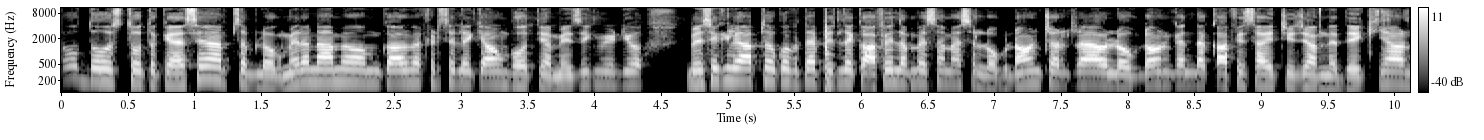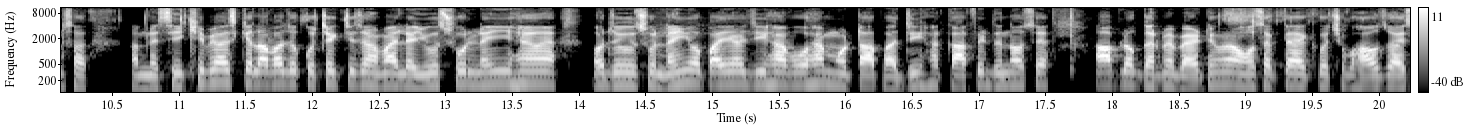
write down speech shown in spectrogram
तो दोस्तों तो कैसे हैं आप सब लोग? मेरा नाम है ओमकार, मैं फिर से लेके आऊँ बहुत ही अमेजिंग वीडियो बेसिकली आप सबको पता है, पिछले काफ़ी लंबे समय से लॉकडाउन चल रहा है और लॉकडाउन के अंदर काफ़ी सारी चीज़ें हमने देखी हैं और हमने सीखी भी है। इसके अलावा जो कुछ एक चीज़ें हमारे लिए यूज़फुल नहीं है और जो यूज़फुल नहीं हो पाई है, जी हाँ वो है मोटापा। जी हाँ काफ़ी दिनों से आप लोग घर में बैठे हुए हैं। हो सकता है कुछ हाउस वाइफ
